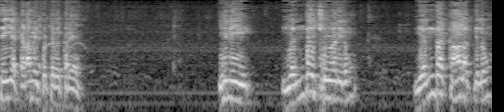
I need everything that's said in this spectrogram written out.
செய்ய கடமைப்பட்டிருக்கிறேன். இனி எந்த சூழலிலும் எந்த காலத்திலும்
